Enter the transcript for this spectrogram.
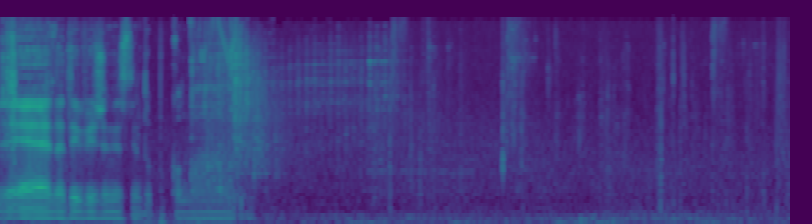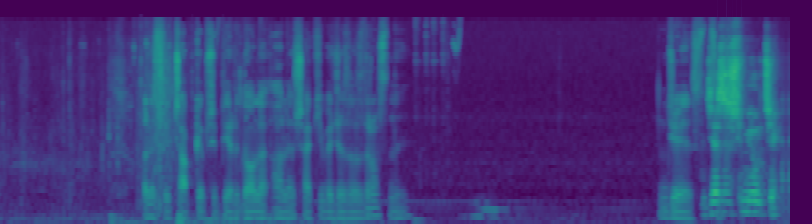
Nie, The Division jest nie do pokonania. Ale sobie czapkę przypierdolę, ale Szaki będzie zazdrosny. Gdzie jest? Gdzie żeś mi uciekł?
